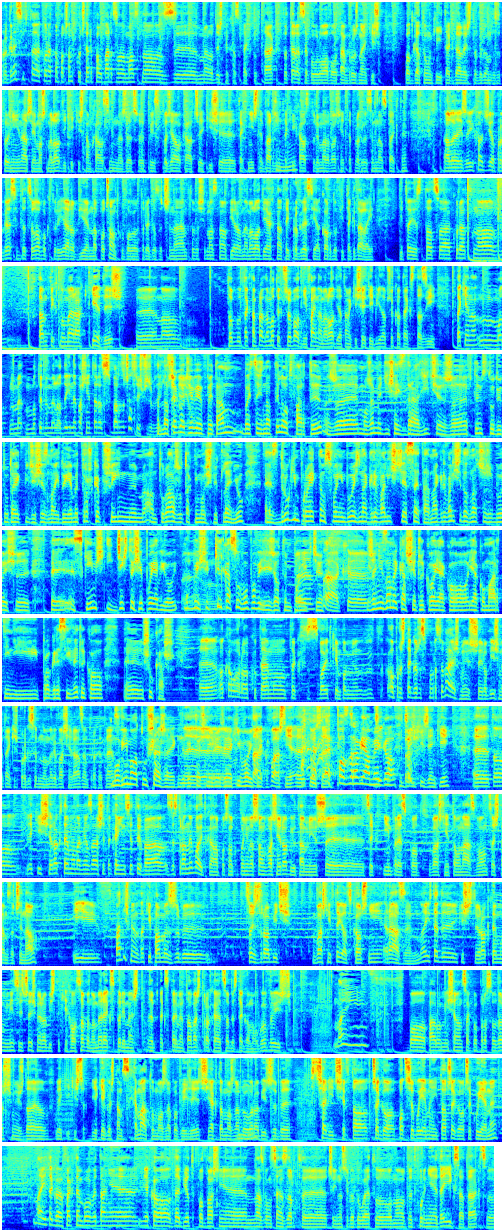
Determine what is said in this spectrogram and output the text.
Progressive to akurat na początku czerpał bardzo mocno z melodycznych aspektów, tak? To teraz ewoluował tam w różne jakieś podgatunki i tak dalej, że to wygląda zupełnie inaczej. Masz melodik, jakiś tam chaos, inne rzeczy, jest podziałka, czy jakiś e, techniczny, bardziej taki chaos, który ma właśnie te progresywne aspekty. Ale jeżeli chodzi o progressive docelowo, który ja robiłem na początku, w ogóle którego zaczynałem, to się mocno opierał na melodiach, na tej progresji akordów i tak dalej. I to jest to, co akurat no, w tamtych numerach kiedyś, e, no to był tak naprawdę motyw przewodni. Fajna melodia, tam jakieś ATB, na przykład Ecstasy. Takie no, mo, me, motywy melodyjne właśnie teraz bardzo często się A Dlaczego Ciebie pytam? Bo jesteś na tyle otwarty, że możemy dzisiaj zdradzić, że w tym studiu tutaj, gdzie się znajdujemy, troszkę przy innym anturażu, takim oświetleniu, e, z drugim projektem swoim byłeś, nagrywaliście seta. Nagrywaliście to znaczy, że byłeś e, e, z kimś i gdzieś to się pojawiło. Mógłbyś kilka słów opowiedzieć o tym projekcie? E, tak. Że nie zamykasz się tylko jako, jako Martin i progresywy, tylko szukasz. E, około roku temu, tak z Wojtkiem, pomimo, oprócz tego, że współpracowaliśmy, jeszcze robiliśmy tam jakieś progresywne numery właśnie razem, trochę trends. Mówimy o Tuszerze, gdyby ktoś nie wiedział, jaki Wojtek. Tak, właśnie, e, Tusze. Pozdrawiamy go. Dzięki, dzięki. E, To jakiś rok temu nawiązała się taka inicjatywa ze strony Wojtka na początku, ponieważ on właśnie robił tam już e, cykl imprez pod właśnie tą nazwą, coś tam zaczynał. I wpadliśmy na taki pomysł, żeby coś zrobić właśnie w tej odskoczni razem. No i wtedy jakiś rok temu mniej więcej zaczęliśmy robić takie chaosowe numery, eksperyment, eksperymentować trochę, co by z tego mogło wyjść. No i po paru miesiącach po prostu doszliśmy już do jakiegoś, jakiegoś tam schematu, można powiedzieć, jak to można było robić, żeby strzelić się w to, czego potrzebujemy i to, czego oczekujemy. No i tego efektem było wydanie jako debiut pod właśnie nazwą Sensort, e, czyli naszego duetu, no, wytwórnie DX-a, tak? Co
